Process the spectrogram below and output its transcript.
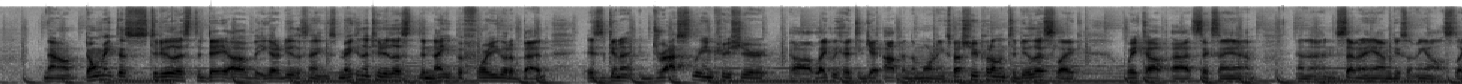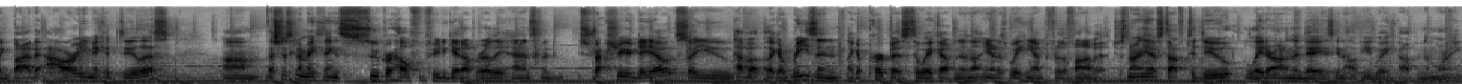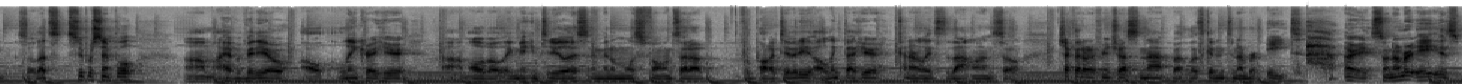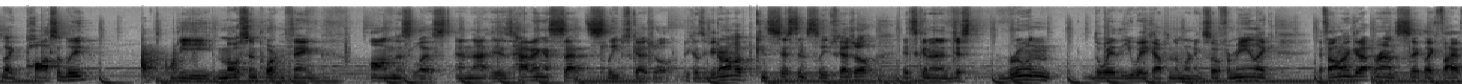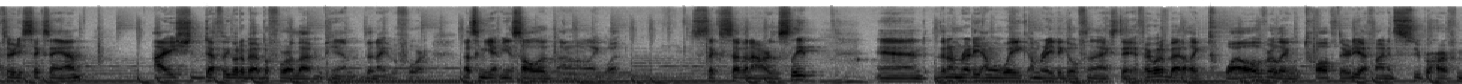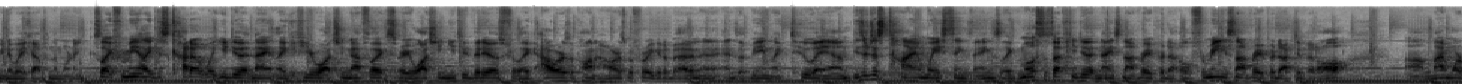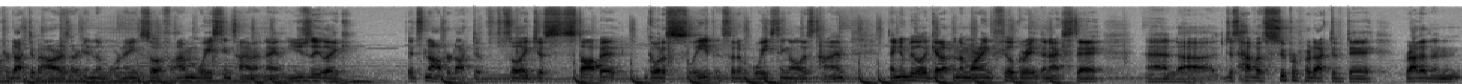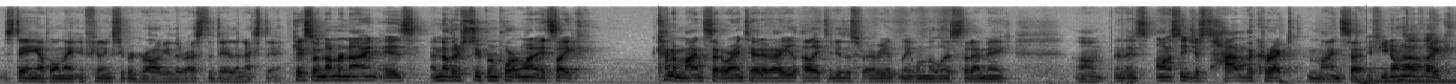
Now, don't make this to-do list the day of that you gotta do the things. Making the to-do list the night before you go to bed is gonna drastically increase your uh, likelihood to get up in the morning, especially if you put on the to-do list like wake up at 6 a.m. and then 7 a.m. do something else. Like by the hour you make a to-do list, um, that's just gonna make things super helpful for you to get up early and it's gonna structure your day out so you have a, like a reason, like a purpose to wake up and not, you're not just waking up for the fun of it. Just knowing you have stuff to do later on in the day is gonna help you wake up in the morning. So that's super simple. Um, I have a video, I'll link right here, um, all about like making to-do lists and minimalist phone setup for productivity. I'll link that here, kind of relates to that one. So check that out if you're interested in that, but let's get into number eight. All right, so number eight is like possibly the most important thing on this list, and that is having a set sleep schedule. Because if you don't have a consistent sleep schedule, it's gonna just ruin the way that you wake up in the morning. So for me, like if I wanna get up around six, like 5.30, 6 a.m., I should definitely go to bed before 11 p.m. the night before. That's gonna get me a solid, I don't know, like what, six, seven hours of sleep and then I'm ready, I'm awake, I'm ready to go for the next day. If I go to bed at like 12 or like 12.30, I find it's super hard for me to wake up in the morning. So like for me, like just cut out what you do at night. Like if you're watching Netflix or you're watching YouTube videos for like hours upon hours before you go to bed and it ends up being like 2 a.m. These are just time wasting things. Like most of the stuff you do at night is not very productive. Well, for me, it's not very productive at all. Um, my more productive hours are in the morning. So if I'm wasting time at night, usually like it's not productive. So like just stop it, go to sleep instead of wasting all this time. Then you'll be able to get up in the morning, feel great the next day, and uh, just have a super productive day rather than staying up all night and feeling super groggy the rest of the day the next day. Okay, so number nine is another super important one. It's like kind of mindset oriented. I, I like to do this for every one of the lists that I make. Um, and it's honestly just have the correct mindset. If you don't have like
